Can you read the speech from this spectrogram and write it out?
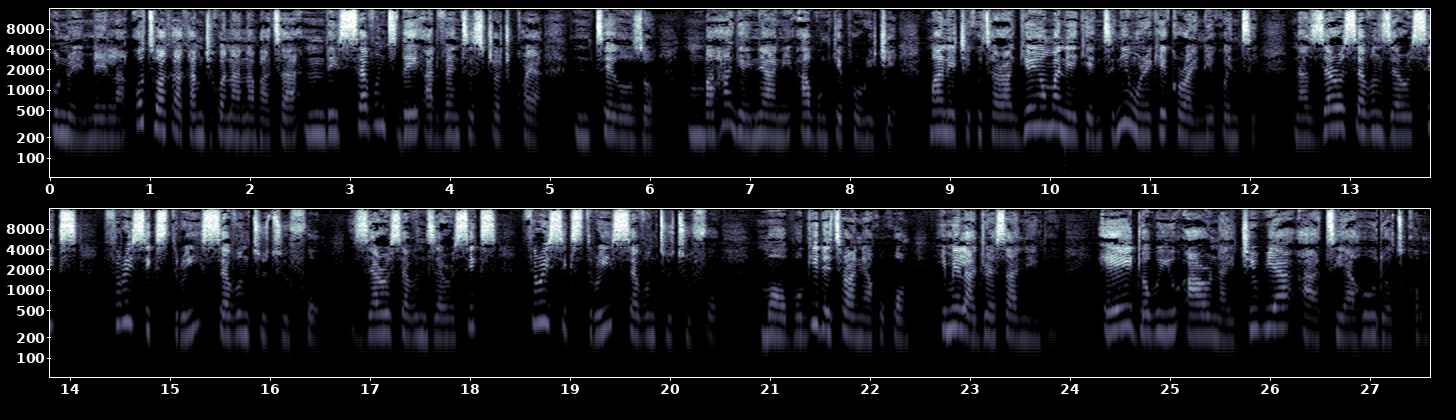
Unu emeela. Otu aka ka m jikwa na-anabata ndị seventh day adventist church choir nteghe ụzọ mgbe ha ga-enye anyị abụ nke pụrụ iche ma na-echekwutara gị onye ọma na-ege ntị na nwere ike kụrụ anyị n'ekwentị na 0706 363 7224 0706 363 7224 ma ọ bụ gị detara anyị akwụkwọ. Email adreesị anyị bụ awrnigeria at yahoo dot com.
